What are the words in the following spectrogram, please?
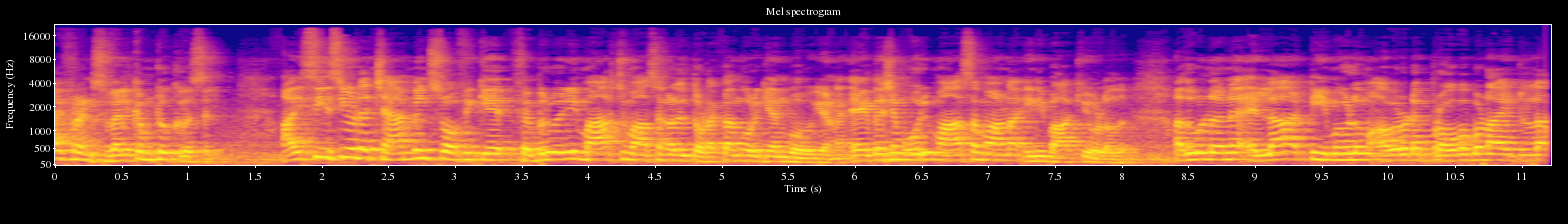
ഹായ് ഫ്രണ്ട്സ് വെൽക്കം ടു ക്രിസിൽ ഐ സി സിയുടെ ചാമ്പ്യൻസ് ട്രോഫിക്ക് ഫെബ്രുവരി മാർച്ച് മാസങ്ങളിൽ തുടക്കം കുറിക്കാൻ പോവുകയാണ്. ഏകദേശം ഒരു മാസമാണ് ഇനി ബാക്കിയുള്ളത്. അതുകൊണ്ട് തന്നെ എല്ലാ ടീമുകളും അവരുടെ പ്രോബബിൾ ആയിട്ടുള്ള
